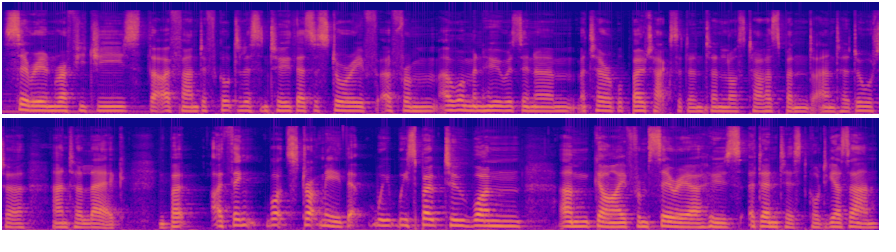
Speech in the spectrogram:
Syrian refugees that I found difficult to listen to. There's a story uh, from a woman who was in a, a terrible boat accident and lost her husband and her daughter and her leg. But I think what struck me that we, we spoke to one um, guy from Syria who's a dentist called Yazan.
